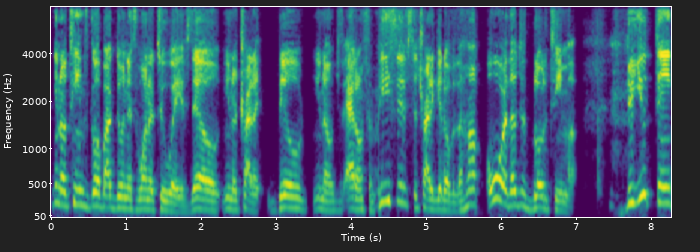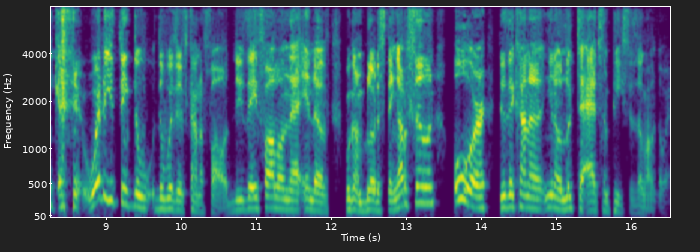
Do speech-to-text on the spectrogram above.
you know, teams go about doing this one or two ways. They'll, you know, try to build, you know, just add on some pieces to try to get over the hump, or they'll just blow the team up. Do you think where do you think the the Wizards kind of fall? Do they fall on that end of we're going to blow this thing up soon, or do they kind of you know look to add some pieces along the way?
